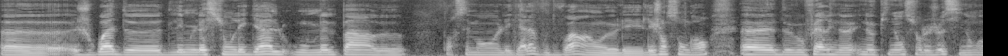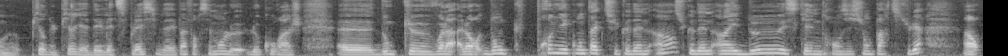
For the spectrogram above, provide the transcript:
à joie de, de l'émulation légale ou même pas forcément légal, à vous de voir, hein, euh, les, gens sont grands, euh, de vous faire une, opinion sur le jeu, sinon, euh, pire du pire, il y a des let's play si vous n'avez pas forcément le, courage. donc voilà, alors donc premier contact Suikoden 1, Suikoden 1 et 2, est-ce qu'il y a une transition particulière? Alors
